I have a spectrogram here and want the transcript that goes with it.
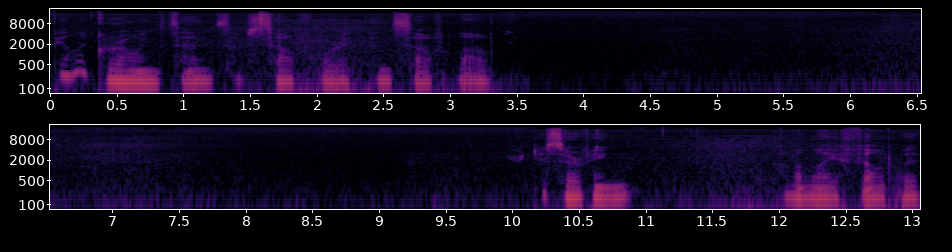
feel a growing sense of self worth and self love. You're deserving of a life filled with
